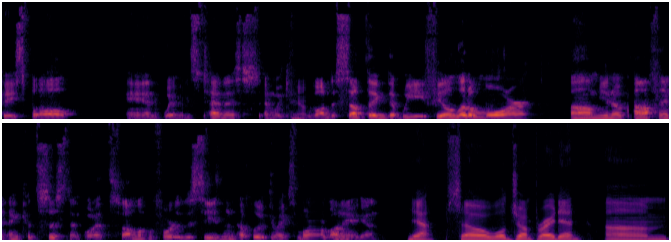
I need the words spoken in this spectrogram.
baseball and women's tennis, and we can yep. move on to something that we feel a little more um, you know, confident and consistent with. So I'm looking forward to this season and hopefully we can make some more money again. Yeah. So we'll jump right in. Um,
